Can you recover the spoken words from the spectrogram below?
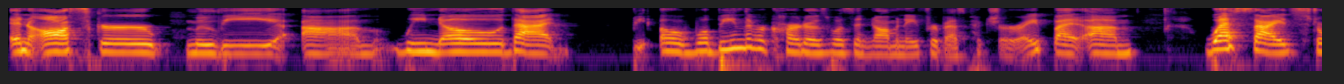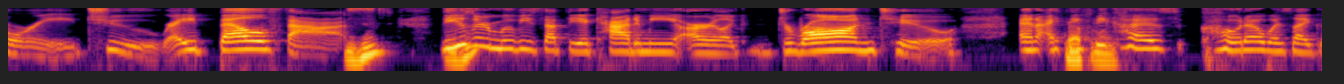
an oscar movie um we know that Be- oh well being the ricardos wasn't nominated for best picture right but um west side story too right? Belfast. Mhm. these are movies that the academy are like drawn to. And i think Definitely. because coda was like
